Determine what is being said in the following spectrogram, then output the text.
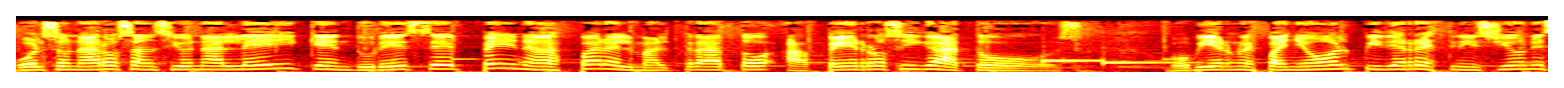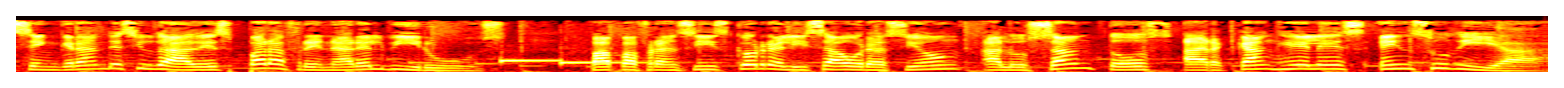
Bolsonaro sanciona ley que endurece penas para el maltrato a perros y gatos. Gobierno español pide restricciones en grandes ciudades para frenar el virus. Papa Francisco realiza oración a los santos arcángeles en su día.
